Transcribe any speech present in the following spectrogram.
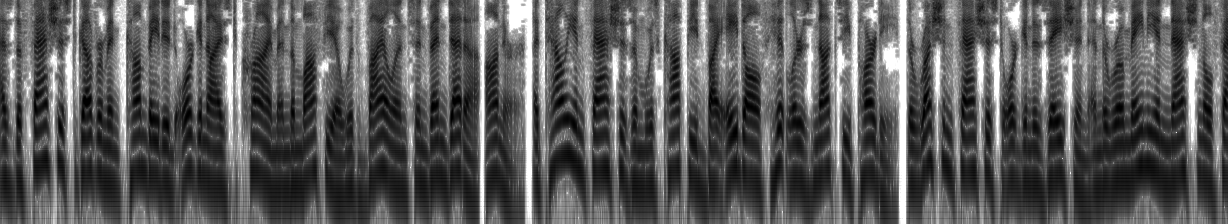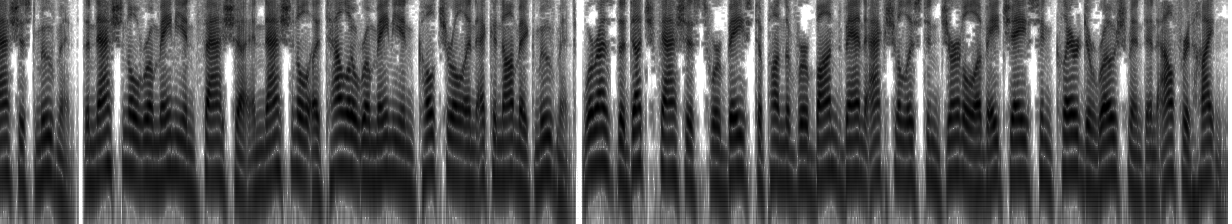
as the fascist government combated organized crime and the mafia with violence and vendetta honor. .Italian fascism was copied by Adolf Hitler's Nazi Party, the Russian fascist organization and the Romanian National Fascist Movement the National Romanian Fascia and National Italo-Romanian Cultural and Economic Movement, whereas the Dutch fascists were based upon the Verbond van Pan Actualisten Journal of H. A. Sinclair de Rochemont and Alfred Huyten.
